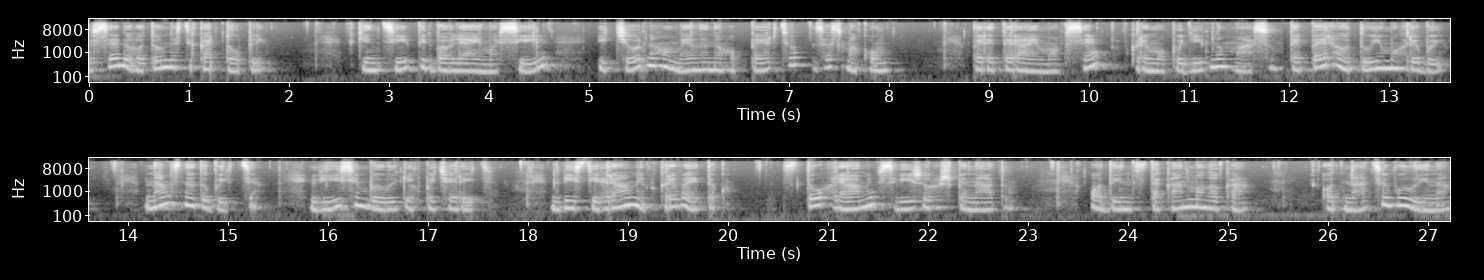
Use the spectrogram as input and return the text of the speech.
все до готовності картоплі. В кінці підбавляємо сіль і чорного меленого перцю за смаком. Перетираємо все кремоподібну масу. Тепер готуємо гриби. Нам знадобиться 8 великих печериць, 200 г креветок, 100 г свіжого шпинату, 1 стакан молока, 1 цибулина,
